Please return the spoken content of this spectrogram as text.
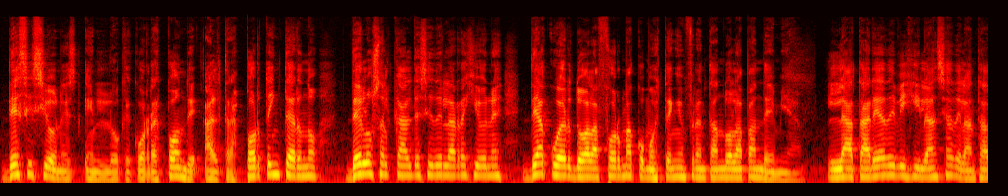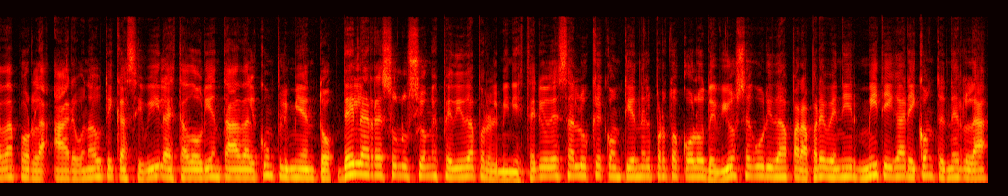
decisiones en lo que corresponde al transporte interno de los alcaldes y de las regiones de acuerdo a la forma como estén enfrentando la pandemia. La tarea de vigilancia adelantada por la Aeronáutica Civil ha estado orientada al cumplimiento de la resolución expedida por el Ministerio de Salud que contiene el protocolo de bioseguridad para prevenir, mitigar y contener la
